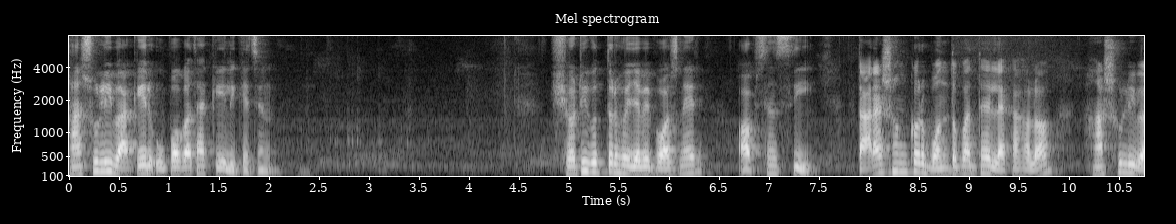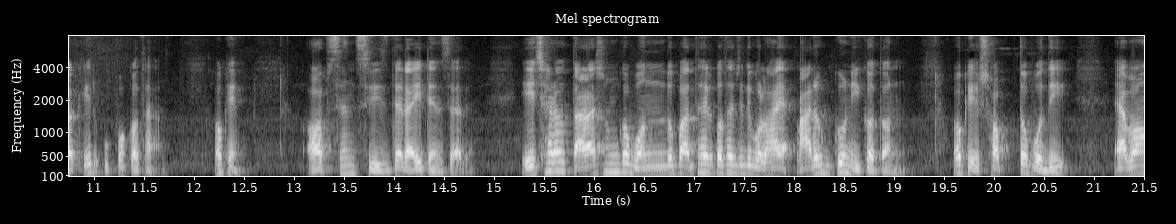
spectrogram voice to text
হাঁসুলি বাকের উপকথা কে লিখেছেন? সঠিক উত্তর হয়ে যাবে প্রশ্নের অপশন সি। তারাশঙ্কর বন্দ্যোপাধ্যায়ের লেখা হলো হাঁসুলি বাকের উপকথা। Okay, option C is the right answer. এছাড়াও তারাশঙ্কর বন্দ্যোপাধ্যায়ের কথা যদি বলা হয়, আরোগ্য নিকতন ওকে সপ্তপদী এবং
